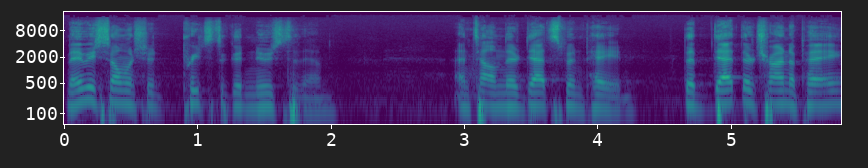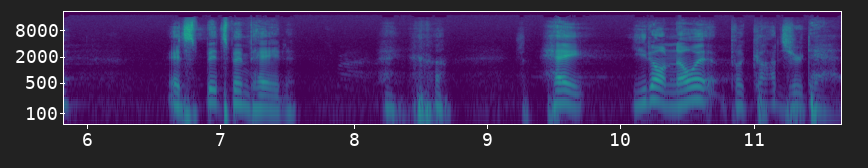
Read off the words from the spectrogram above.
Maybe someone should preach the good news to them and tell them their debt's been paid. The debt they're trying to pay, it's, it's been paid. hey, you don't know it, but God's your dad.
